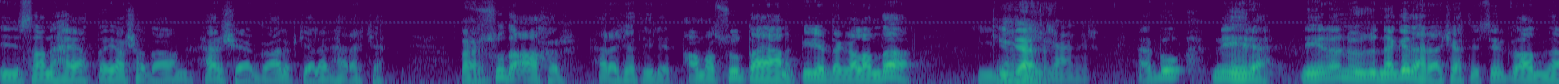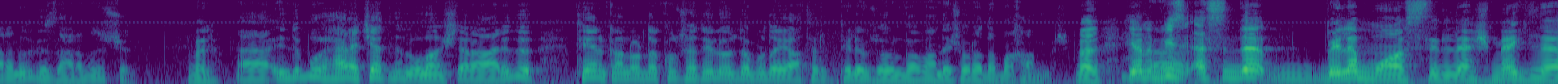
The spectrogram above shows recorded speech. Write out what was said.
insanı həyatda yaşadan, hər şeyə qalib gələn hərəkət. Bəli. Su da axır, hərəkət edir. Amma su dayanıb bir yerdə qalanda iylənir. İylənir. Hə, bu nehrə. Nehrənin özü nə qədər hərəkət istəyir qadınlarımız, qızlarımız üçün. Bəli. İndi bu hərəkətlə olan işlər ayrıdır. Tenkan orada Kulşatel özü də burada yatır, televizorun qabağında heç orada baxamır. Bəli. Yəni biz əslində belə müasirləşməklə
